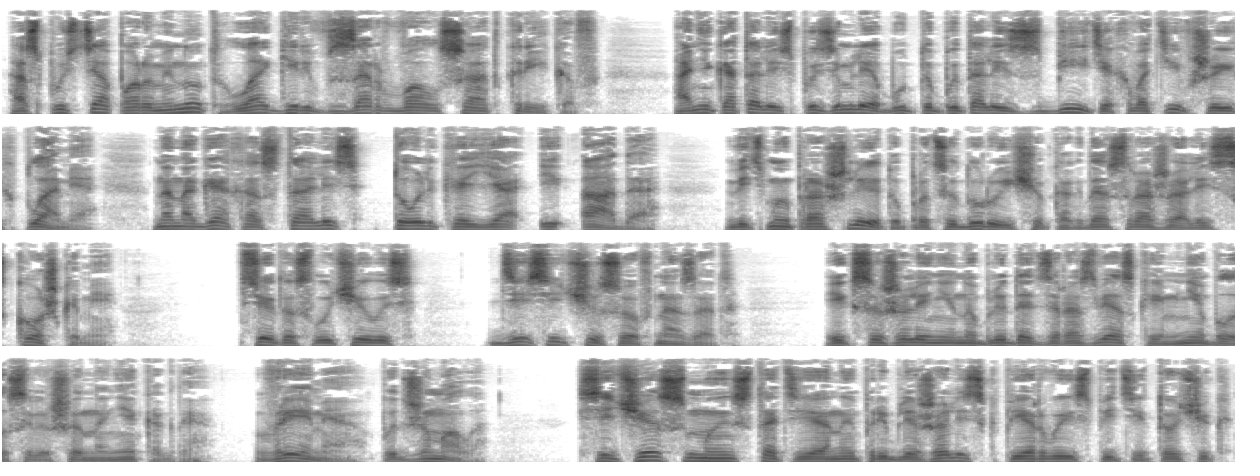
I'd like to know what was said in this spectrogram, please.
а спустя пару минут лагерь взорвался от криков. Они катались по земле, будто пытались сбить охватившее их пламя. На ногах остались только я и Ада — ведь мы прошли эту процедуру еще когда сражались с кошками. Все это случилось десять часов назад. И, к сожалению, наблюдать за развязкой мне было совершенно некогда. Время поджимало. Сейчас мы с Татьяной приближались к первой из пяти точек,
